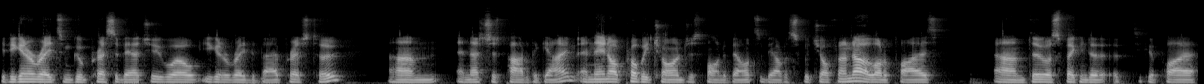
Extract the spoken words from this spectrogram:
if you're going to read some good press about you, well, you got to read the bad press too. Um, and that's just part of the game. And then I'll probably try and just find a balance to be able to switch off. And I know a lot of players um, do. I was speaking to a particular player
